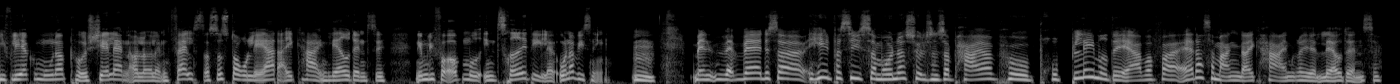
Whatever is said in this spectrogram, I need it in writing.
I flere kommuner på Sjælland og Lolland Falster, så står lærere, der ikke har en læreruddannelse, nemlig for op mod en tredjedel af undervisningen. Mm. Men hvad, hvad er det så helt præcis, som undersøgelsen så peger på problemet det er? Hvorfor er der så mange, der ikke har en reel læreruddannelse?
